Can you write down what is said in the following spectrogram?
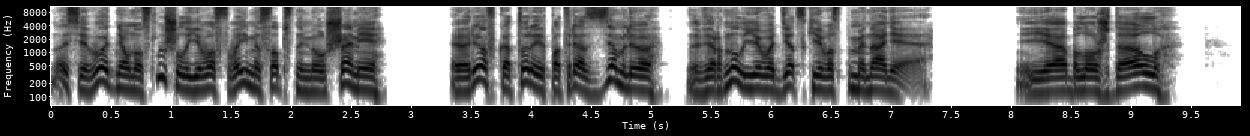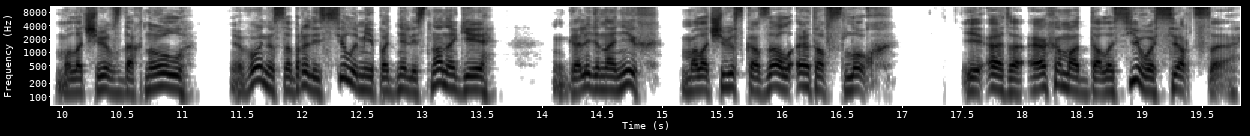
но сегодня он услышал его своими собственными ушами, рёв, который потряс землю, вернул его детские воспоминания. «Я блуждал...» Молочви вздохнул, воины собрались силами и поднялись на ноги. Глядя на них, Молочви сказал это вслух. И это эхом отдалось его сердце.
